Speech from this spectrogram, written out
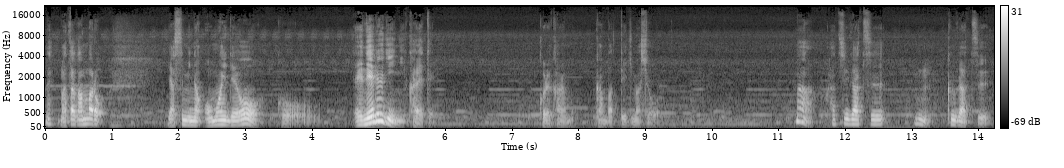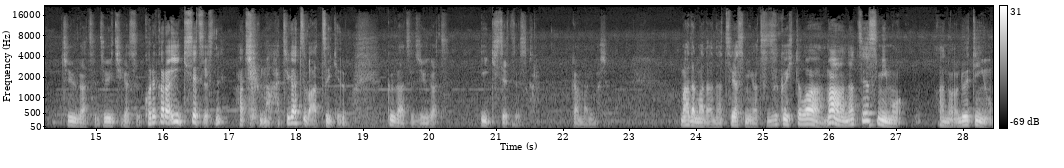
う、ね、また頑張ろう。休みの思い出をこうエネルギーに変えてこれからも頑張っていきましょう。まあ8月、うん、9月10月11月これからいい季節ですね。8,、まあ、8月は暑いけど9月10月いい季節ですから頑張りましょう。まだまだ夏休みが続く人はまあ夏休みもあのルーティンを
